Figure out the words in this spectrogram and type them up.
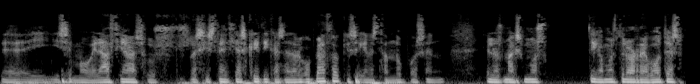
eh, y, se moverá hacia sus resistencias críticas a largo plazo que siguen estando pues en, en los máximos digamos de los rebotes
